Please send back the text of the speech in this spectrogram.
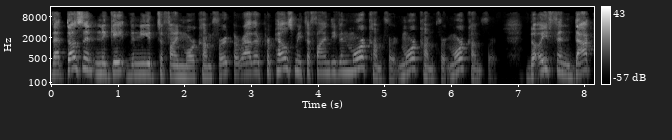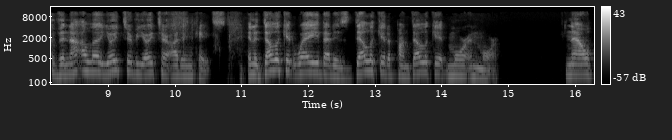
that doesn't negate the need to find more comfort, but rather propels me to find even more comfort, more comfort, more comfort. In a delicate way that is delicate upon delicate more and more. Now,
